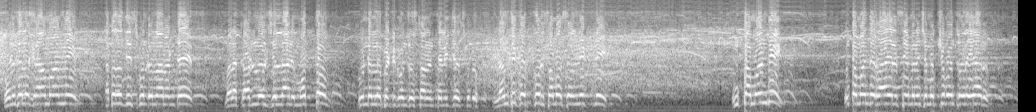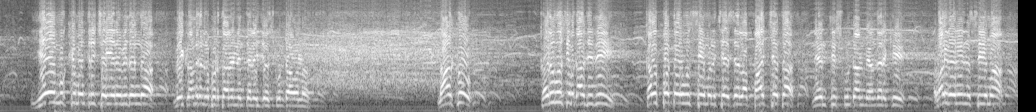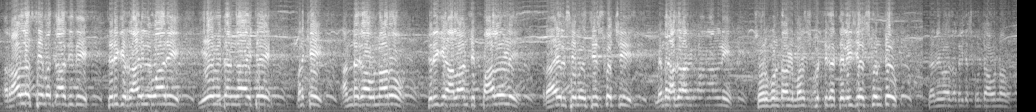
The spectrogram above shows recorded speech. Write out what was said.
కొనుగల గ్రామాన్ని అతను తీసుకుంటున్నానంటే మన కర్నూలు జిల్లాని మొత్తం గుండెల్లో పెట్టుకొని చూస్తానని తెలియజేసుకుంటూ నంది కొట్కూరు సమస్యలన్నింటినీ ఇంతమంది ఇంతమంది రాయలసీమ నుంచి ముఖ్యమంత్రులు అయ్యారు. ఏ ముఖ్యమంత్రి చేయని విధంగా మీకు అండగా పడతానని నేను తెలియజేసుకుంటా ఉన్నా నాకు కరువు సీమ కాదు ఇది. కల్పతరువు సీమను చేసేలా బాధ్యత నేను తీసుకుంటాను మీ అందరికీ. రాయలైన సీమ రాళ్ళ సీమ కాదు ఇది. తిరిగి రాయల వారి ఏ విధంగా అయితే మనకి అండగా ఉన్నారో తిరిగి అలాంటి పాలనని రాయలసీమకు తీసుకొచ్చి మిన్న ఆదరాభిమానాలని చూరుకుంటానని మనస్ఫూర్తిగా తెలియజేసుకుంటూ ధన్యవాదాలు తెలియజేసుకుంటా ఉన్నాను.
